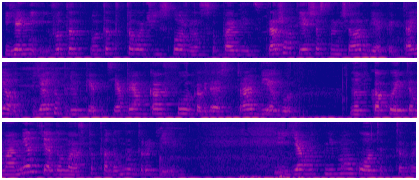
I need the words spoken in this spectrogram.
И я не, вот, это, вот от этого очень сложно освободиться. Даже вот я сейчас начала бегать, да, я, вот, я люблю бегать, я прям кайфую, когда я с утра бегаю. Но в какой-то момент я думаю, что подумают другие. И я вот не могу от этого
